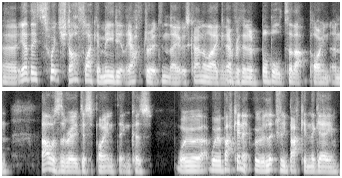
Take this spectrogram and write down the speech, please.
Uh, yeah, they switched off like immediately after it, didn't they? It was kind of like mm. everything had bubbled to that point, and that was the really disappointing thing because we were we were back in it. We were literally back in the game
